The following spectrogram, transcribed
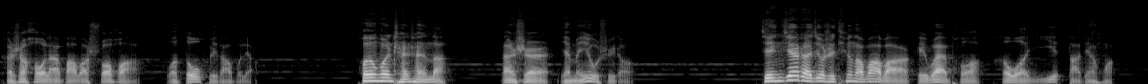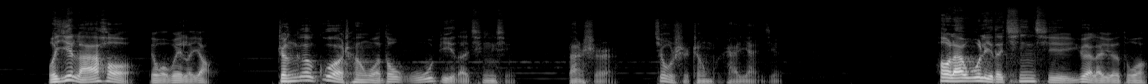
可是后来爸爸说话我都回答不了，昏昏沉沉的，但是也没有睡着。紧接着就是听到爸爸给外婆和我姨打电话，我姨来后给我喂了药，整个过程我都无比的清醒，但是就是睁不开眼睛。后来屋里的亲戚越来越多，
